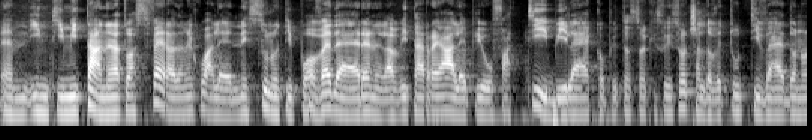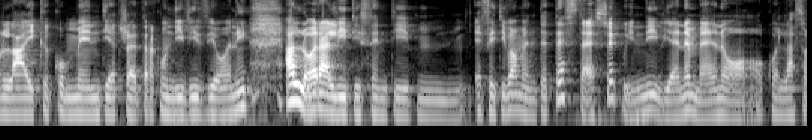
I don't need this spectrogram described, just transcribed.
ehm, intimità, nella tua sfera nel quale nessuno ti può vedere, nella vita reale più fattibile, ecco, piuttosto che sui social dove tutti vedono like, commenti, eccetera, condivisioni, allora lì ti senti mh, effettivamente te stesso e quindi viene meno quella sorta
